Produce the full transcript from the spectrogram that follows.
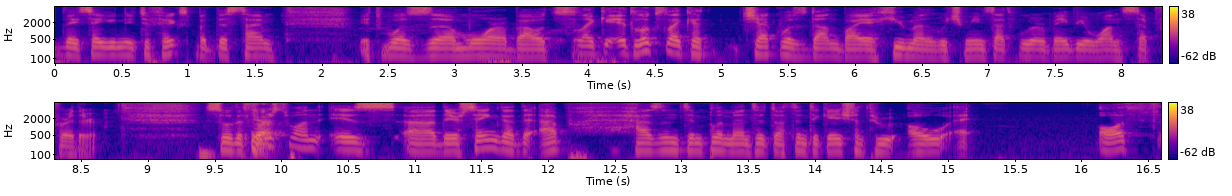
they say you need to fix. But this time it was uh, more about like it looks like a check was done by a human, which means that we're maybe one step further. So the first yeah. one is uh, they're saying that the app hasn't implemented authentication through OAuth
